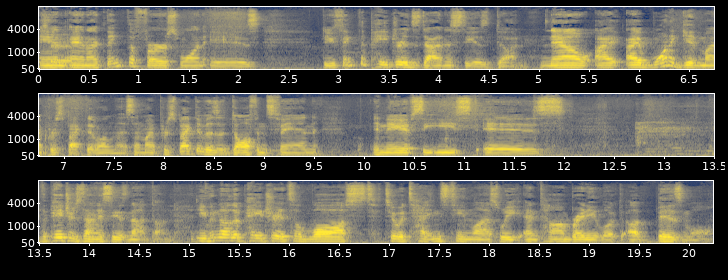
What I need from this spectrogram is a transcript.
Let's and and I think the first one is, do you think the Patriots dynasty is done? Now, I I want to give my perspective on this, and my perspective as a Dolphins fan in the AFC East is the Patriots dynasty is not done. Even though the Patriots lost to a Titans team last week and Tom Brady looked abysmal,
